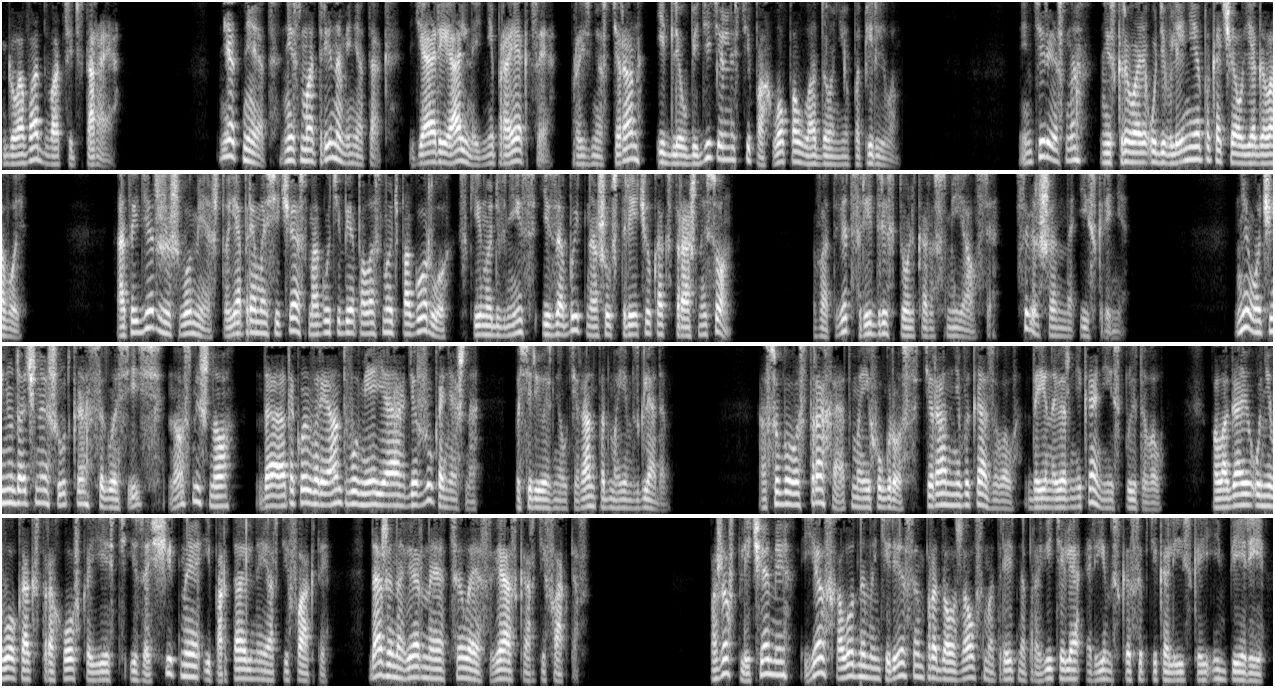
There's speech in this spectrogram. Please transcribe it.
Глава 22. «Нет-нет, не смотри на меня так. Я реальный, не проекция», – произнес тиран и для убедительности похлопал ладонью по перилам. «Интересно», – не скрывая удивления, покачал я головой. «А ты держишь в уме, что я прямо сейчас могу тебе полоснуть по горлу, скинуть вниз и забыть нашу встречу как страшный сон?» В ответ Фридрих только рассмеялся. Совершенно искренне. Не очень удачная шутка, согласись, но смешно. Да, такой вариант в уме я держу, конечно, посерьезнел тиран под моим взглядом. Особого страха от моих угроз тиран не выказывал, да и наверняка не испытывал. Полагаю, у него как страховка есть и защитные, и портальные артефакты. Даже, наверное, целая связка артефактов. Пожав плечами, я с холодным интересом продолжал смотреть на правителя Римско-Септикалийской империи,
